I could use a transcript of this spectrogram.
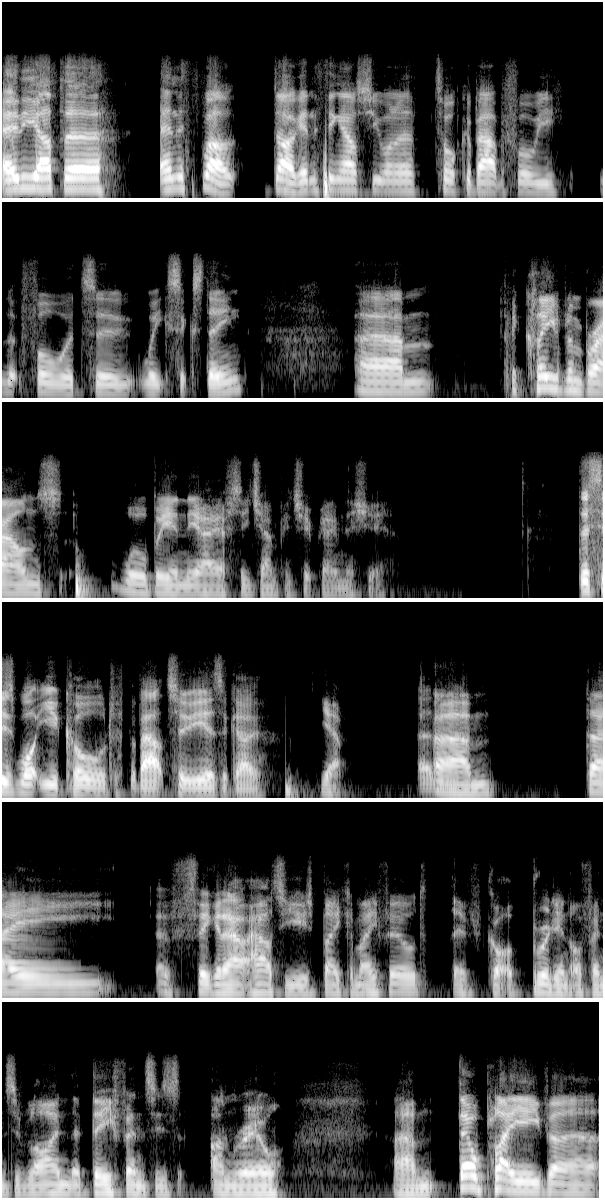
Any other any well, Doug, anything else you want to talk about before we look forward to week 16? um, the Cleveland Browns will be in the AFC Championship game this year. This is what you called about 2 years ago. Yep. And Um, they have figured out how to use Baker Mayfield. They've got a brilliant offensive line. The defense is unreal. Um, they'll play either,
